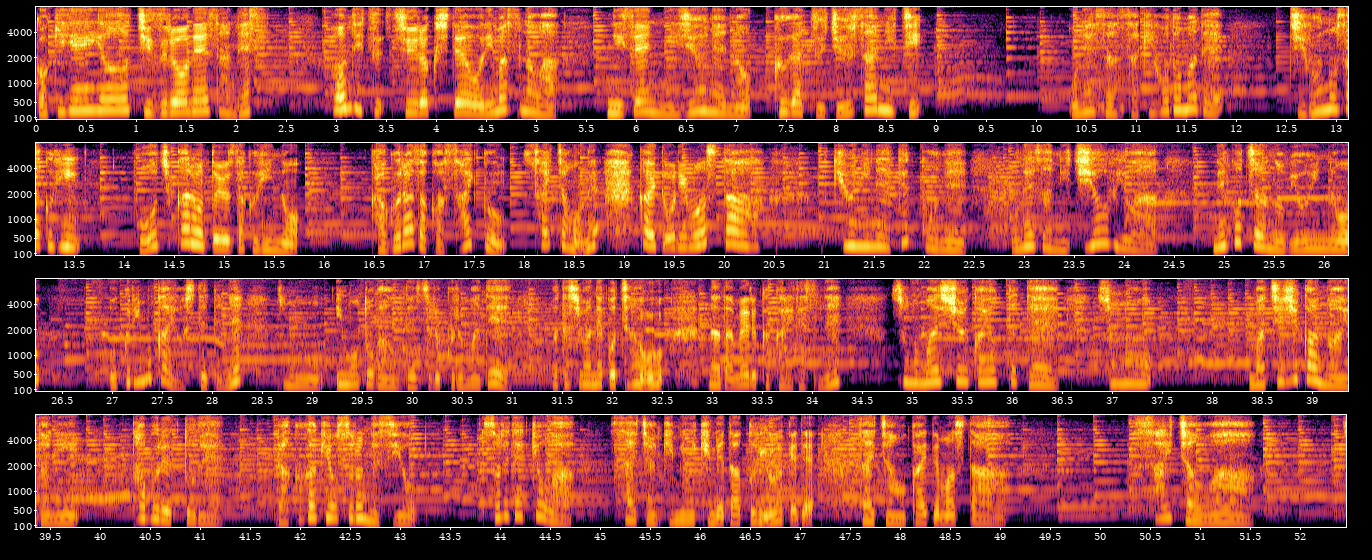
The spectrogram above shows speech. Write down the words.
ごきげんよう、千鶴お姉さんです。本日収録しておりますのは、2020年の9月13日。お姉さん先ほどまで自分の作品、フォーチュカロンという作品の神楽坂サイくん、サイちゃんをね、書いておりました。急にね、結構ね、お姉さん日曜日は猫ちゃんの病院の送り迎えをしててねその妹が運転する車で私は猫ちゃんを なだめる係ですね。その毎週通っててその待ち時間の間にタブレットで落書きをするんですよ。それで今日は「さいちゃん君に決めた」というわけでさいちゃんを描いてました。さいちゃんは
